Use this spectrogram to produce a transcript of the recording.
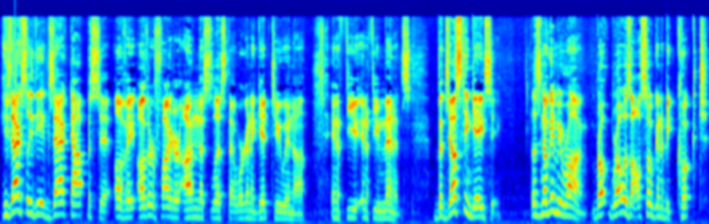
He's actually the exact opposite of a other fighter on this list that we're gonna get to in a in a few in a few minutes. But Justin Gaethje, listen, don't get me wrong, bro, bro is also gonna be cooked.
